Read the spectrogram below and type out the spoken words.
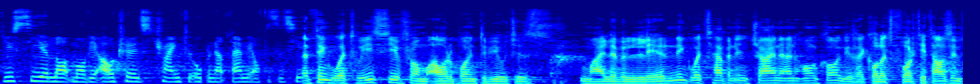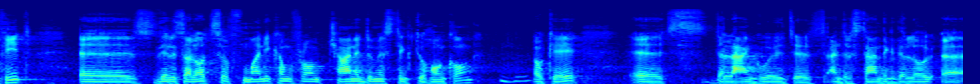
Do you see a lot more of the ultras trying to open up family offices here? I think what we see from our point of view, which is my level learning what's happening in China and Hong Kong, is I call it 40,000 feet is there is a lot of money coming from China domestic to Hong Kong. Mm-hmm. Okay, it's the language, it's understanding the uh,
